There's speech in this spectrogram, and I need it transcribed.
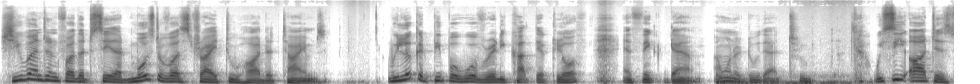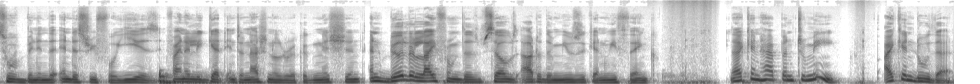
She went on further to say that most of us try too hard at times. We look at people who have already cut their cloth and think, damn, I want to do that too. We see artists who've been in the industry for years and finally get international recognition and build a life from themselves out of the music, and we think, that can happen to me. I can do that.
